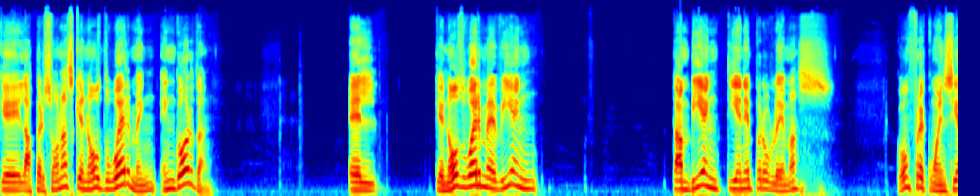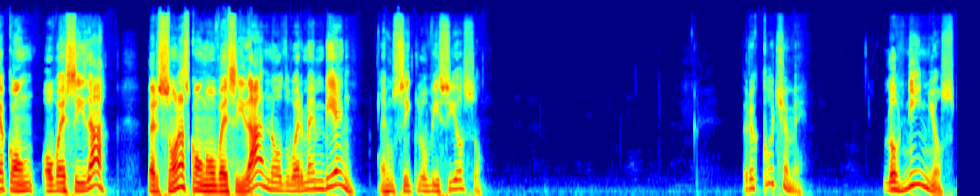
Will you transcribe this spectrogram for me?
que las personas que no duermen engordan. El que no duerme bien también tiene problemas con frecuencia con obesidad. Personas con obesidad no duermen bien. Es un ciclo vicioso. Pero escúchame, los niños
